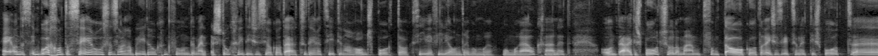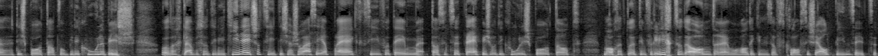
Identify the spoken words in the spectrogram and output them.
Hey, und das, im Buch kommt das sehr raus, das habe ich noch beeindruckend gefunden. Meine, ein Stück weit war es ja gerade auch zu dieser Zeit ein Randsportart, wie viele andere, die wir, die wir auch kennen. Und auch in der Sportschule am des Tages, oder? Ist es jetzt ja nicht die, Sport, äh, die Sportart, wo du bei den Coolen bist. Oder ich glaube, so deine Teenagerzeit war ja schon auch sehr geprägt von dem, dass du jetzt nicht der bist, der die coole Sportart machen tut, im Vergleich zu den anderen, die halt irgendwie so auf das klassische Alpin setzen.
